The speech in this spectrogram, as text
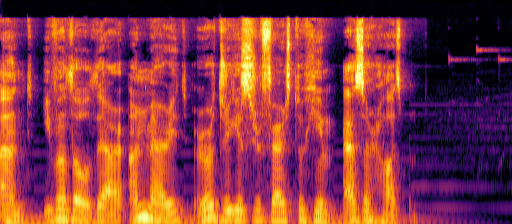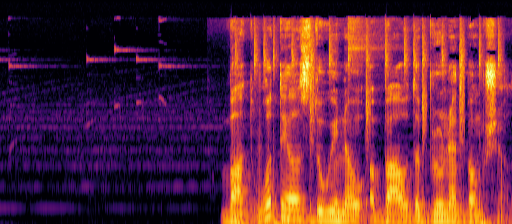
and even though they are unmarried, Rodriguez refers to him as her husband. But what else do we know about the brunette bombshell?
